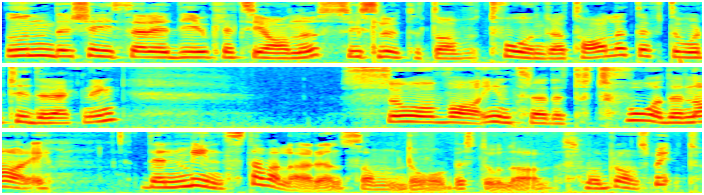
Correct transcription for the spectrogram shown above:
Under kejsare Diocletianus i slutet av 200-talet efter vår tideräkning så var inträdet två denari, den minsta valören som då bestod av små bronsmynt.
